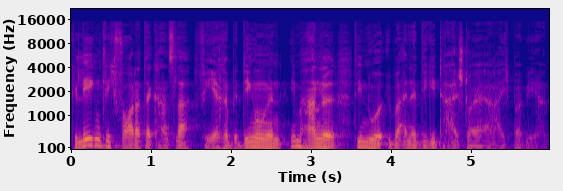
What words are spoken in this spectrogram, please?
Gelegentlich fordert der Kanzler faire Bedingungen im Handel, die nur über eine Digitalsteuer erreichbar wären.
